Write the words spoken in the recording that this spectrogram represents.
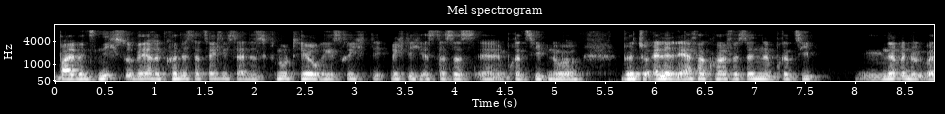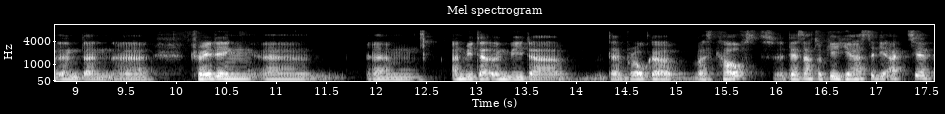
weil wenn es nicht so wäre, könnte es tatsächlich sein, dass Knut-Theorie richtig, richtig ist, dass das äh, im Prinzip nur virtuelle Leerverkäufe sind. Im Prinzip, ne, wenn du über dein, dein äh, Trading äh, ähm, irgendwie da dein Broker was kaufst, der sagt, okay, hier hast du die Aktie,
